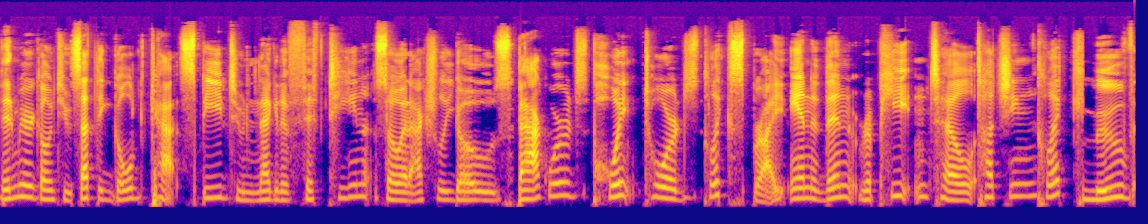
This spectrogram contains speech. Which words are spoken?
Then we are going to set the gold cat speed to negative 15 so it actually goes backwards, point towards click sprite, and then repeat until touching click, move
